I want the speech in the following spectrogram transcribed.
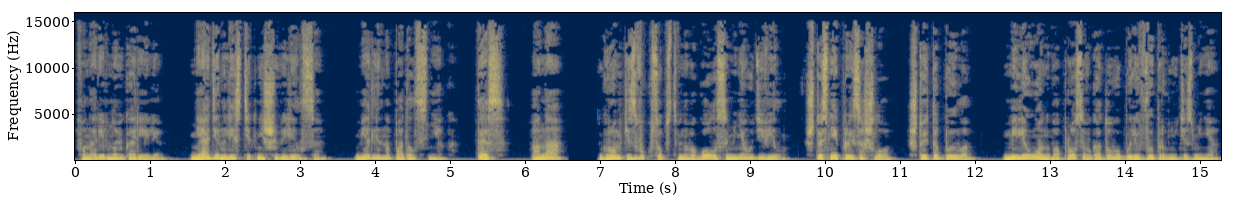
фонари вновь горели. Ни один листик не шевелился. Медленно падал снег. «Тесс, она...» Громкий звук собственного голоса меня удивил. Что с ней произошло? Что это было? Миллион вопросов готовы были выпрыгнуть из меня.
